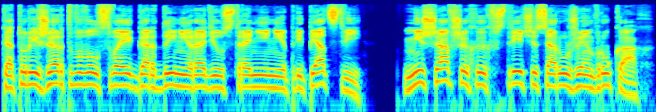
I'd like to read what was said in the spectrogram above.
который жертвовал своей гордыней ради устранения препятствий, мешавших их встрече с оружием в руках.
